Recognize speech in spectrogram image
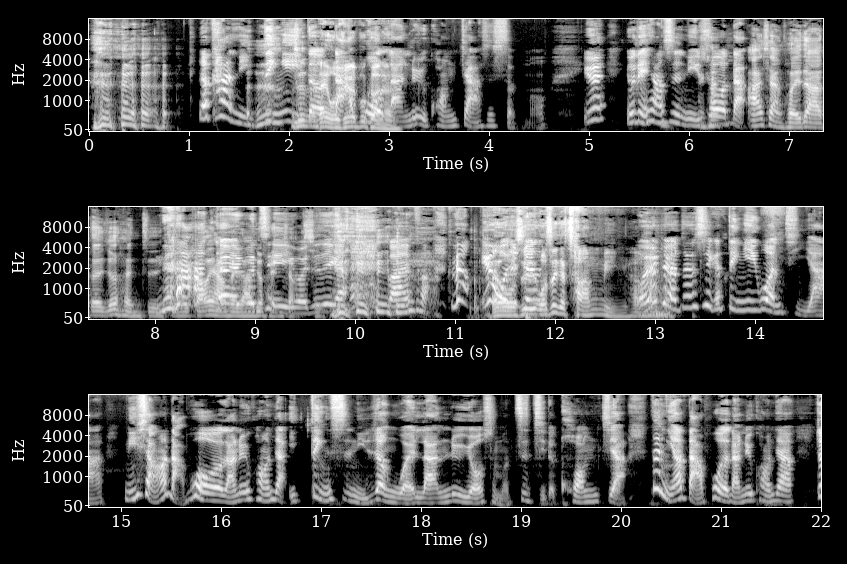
要看你定义的打破蓝绿框架是什么，因为有点像是你说打。阿翔回答的就很直 接，高雅回答就很对不起，我就是一个官方，没有，因为我就觉得我是我是个长明，我就觉得这是一个定义问题啊。你想要打破蓝绿框架，一定是你认为蓝绿有什么自己的框架。但你要打破的蓝绿框架，就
